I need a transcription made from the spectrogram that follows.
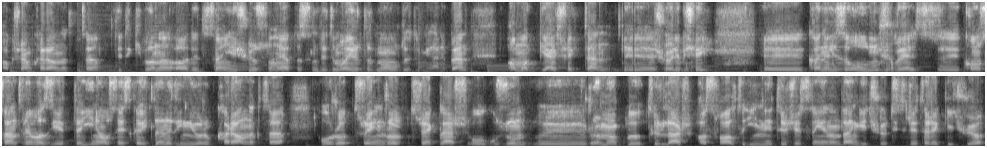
akşam karanlıkta. Dedi ki bana Aa dedi sen yaşıyorsun hayattasın dedim hayırdır ne oldu dedim yani ben. Ama gerçekten e, şöyle bir şey e, kanalize olmuş ve konsantre vaziyette yine o ses kayıtlarını dinliyorum karanlıkta. O road train, road trackler, o uzun römorklu tırlar asfaltı inletircesine yanımdan geçiyor, titreterek geçiyor.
